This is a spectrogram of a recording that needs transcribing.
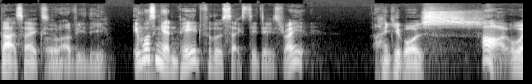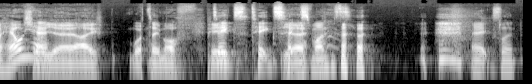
That's excellent. RVD. He wasn't getting paid for those 60 days, right? I think he was. Ah, oh, well, hell yeah. So yeah. I more time off paid. Take, take six Yeah. months. excellent.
